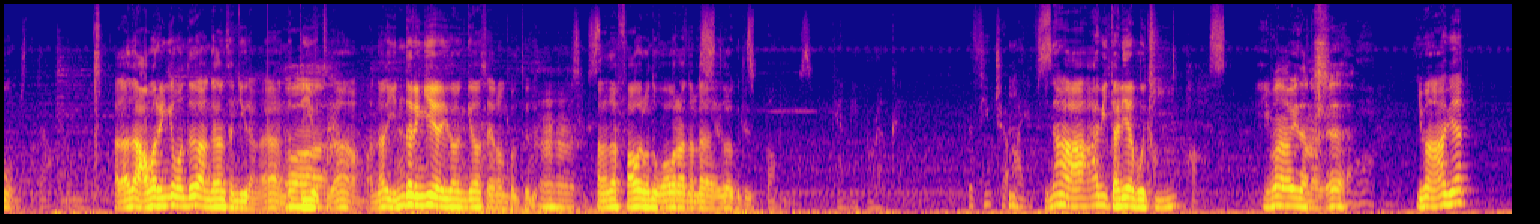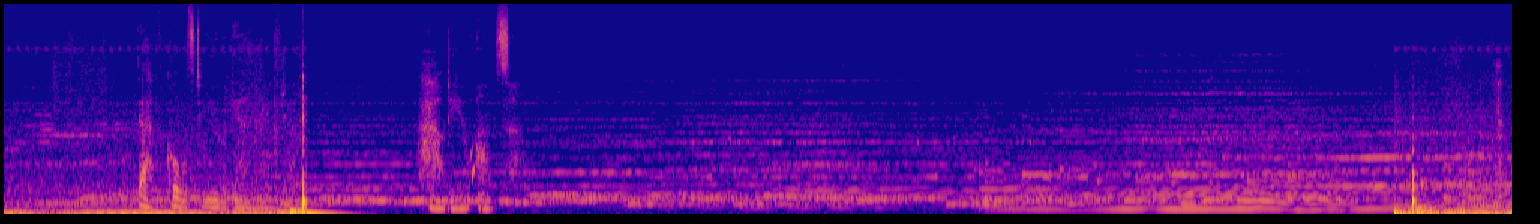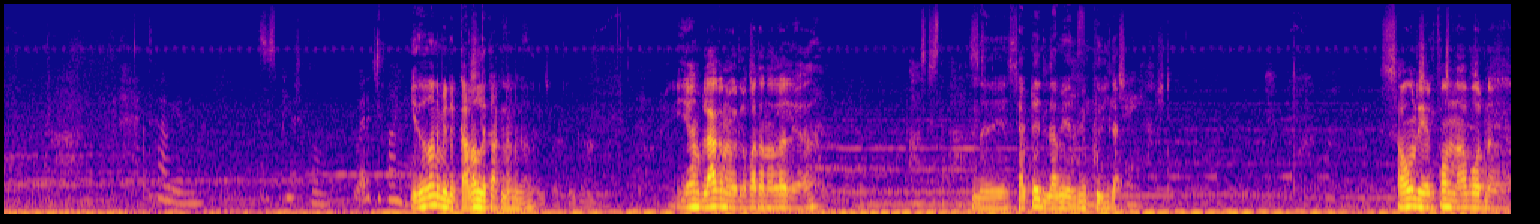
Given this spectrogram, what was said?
அதாவது அவர் ரிங்கை வந்து அங்கே தான் செஞ்சுக்கிறாங்க. அந்த தீ. வச்சு தான் அதனால இந்த ரிங்கையும் இதோ இங்கே தான் செய்கிறாங்க ம்ஹும். அதனால தான் பவர் வந்து ஓவராக நல்லா I have என்ன ஆவி தனியாக போச்சு. இவன் ஆவிதானா அது? இவன் ஆவியா? Did you find it? இதை தான் நம்ம இந்த கலரில் காட்டினானுங்க. ஏன் பிளாக் அண்ட் ஒயிட்ல பார்த்தா நல்லா இல்லையா. இந்த சப்டைட் இல்லாமல் எதுவுமே புரியல. சவுண்டு ஹெட்ஃபோன் நான் போட்டுனாங்க.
